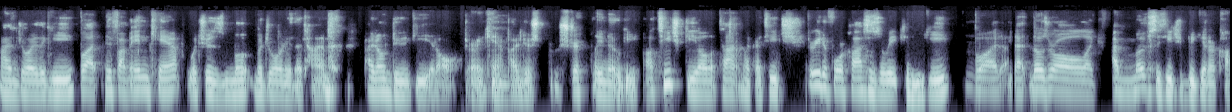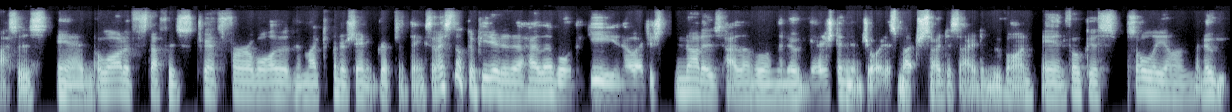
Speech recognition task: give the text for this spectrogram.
I enjoy the gi. But if I'm in camp, which is mo- majority of the time, I don't do gi at all during camp. I just strictly no gi. I'll teach gi all the time. Like I teach three to four classes a week in gi, but that, those are all like I'm mostly teaching beginner classes, and a lot of stuff is transferable other than like understanding grips and things. And I still competed at a high level in the gi. You know, I just not as high level in the no gi. I just didn't enjoy it as much, so I decided to move on and focus solely on the no gi.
